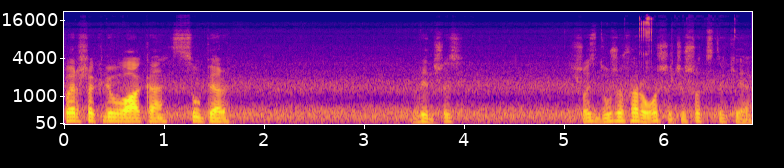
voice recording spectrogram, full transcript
перша клювака, супер. Блін, щось. Щось дуже хороше, чи що це таке?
